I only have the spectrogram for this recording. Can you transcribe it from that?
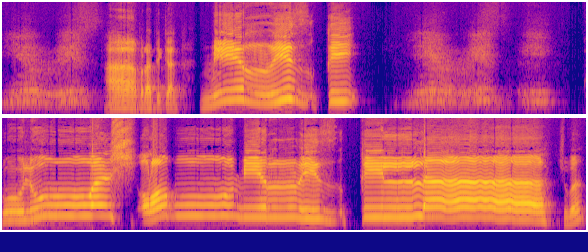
Mir rizqi. Ah, perhatikan. Mir rizqi. Kulu washrabu mir rizqillah. Cuba.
